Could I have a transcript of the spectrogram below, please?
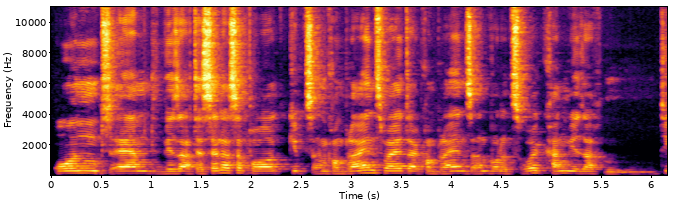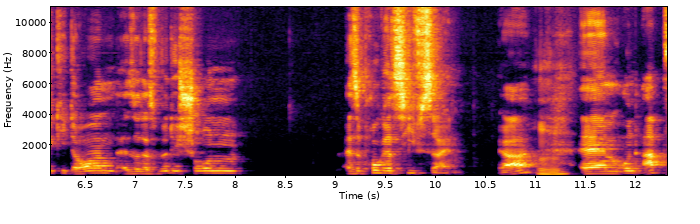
und ähm, wie gesagt, der Seller Support gibt es an Compliance weiter, Compliance antwortet zurück, kann wie gesagt ein Tiki dauern, also das würde ich schon, also progressiv sein. Ja, mhm. ähm, und ab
